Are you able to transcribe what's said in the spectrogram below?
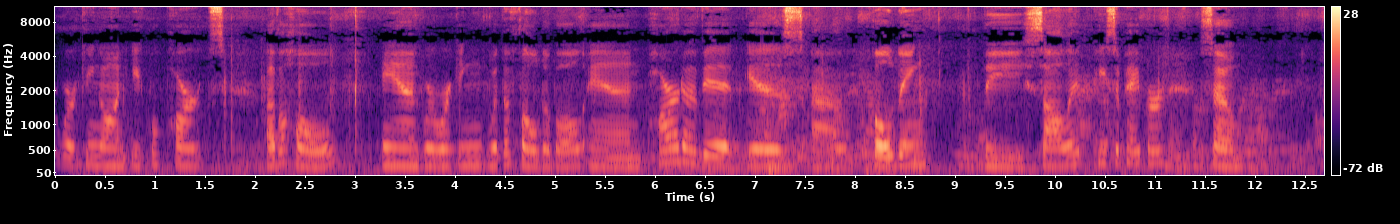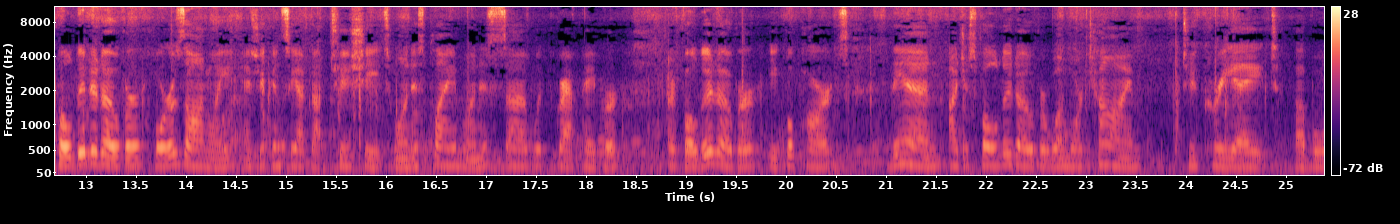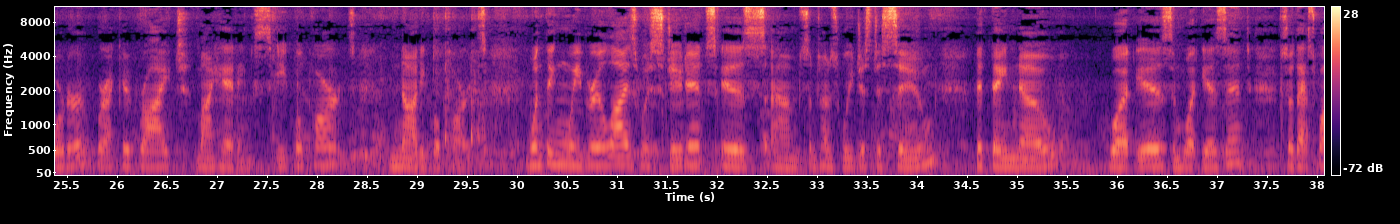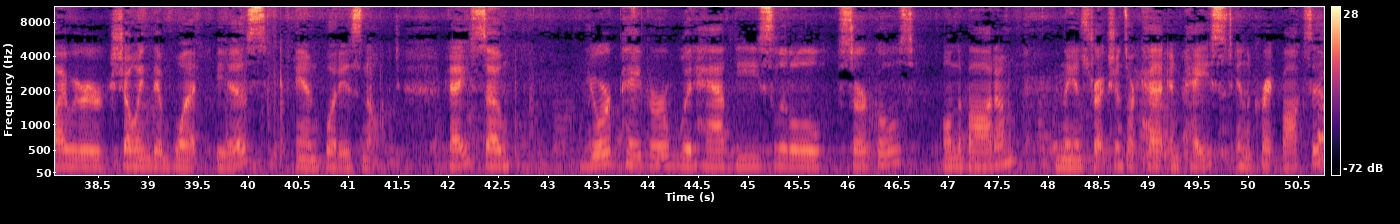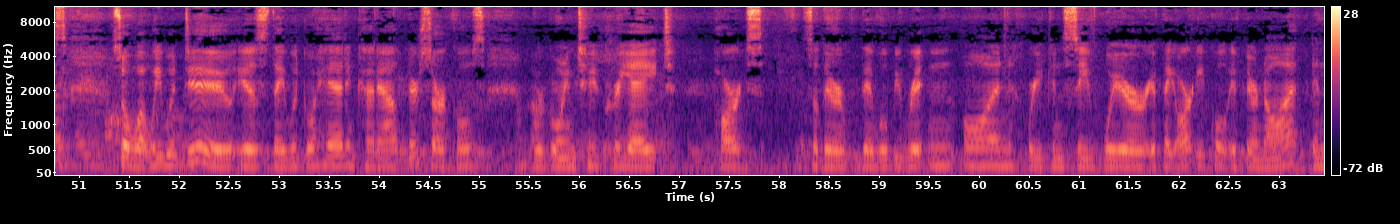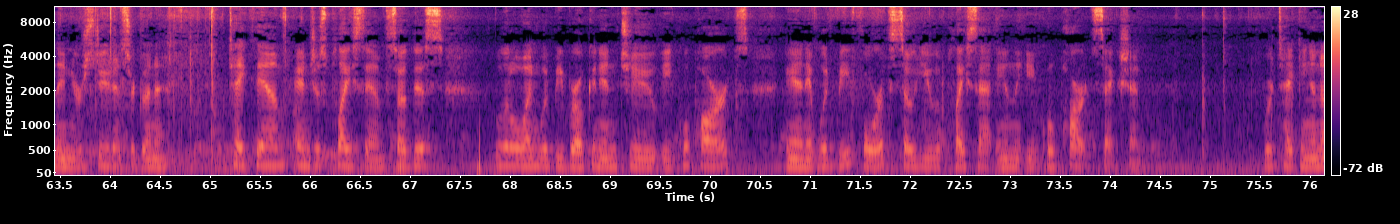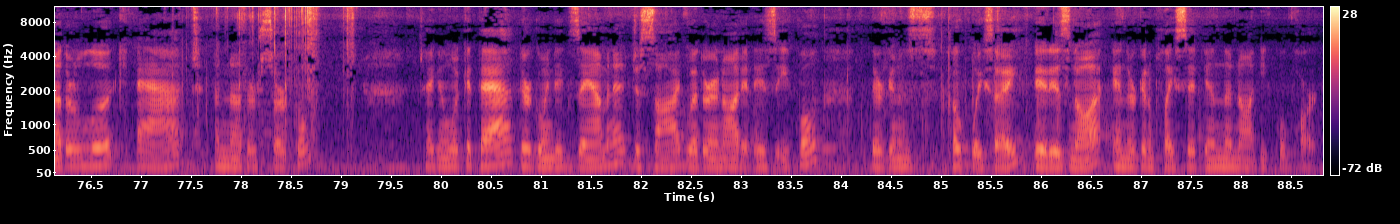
We're working on equal parts of a whole and we're working with a foldable and part of it is uh, folding the solid piece of paper. So folded it over horizontally. As you can see, I've got two sheets. One is plain, one is uh, with graph paper. I folded it over equal parts. Then I just folded it over one more time to create a border where I could write my headings, equal parts, not equal parts. One thing we realize with students is um, sometimes we just assume that they know what is and what isn't. So that's why we're showing them what is and what is not. Okay, so your paper would have these little circles on the bottom and the instructions are cut and paste in the correct boxes. So what we would do is they would go ahead and cut out their circles. We're going to create parts so they will be written on where you can see where if they are equal, if they're not, and then your students are going to take them and just place them. So this little one would be broken into equal parts and it would be fourth, so you would place that in the equal parts section. We're taking another look at another circle. Taking a look at that, they're going to examine it, decide whether or not it is equal. They're going to hopefully say it is not, and they're going to place it in the not equal part.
